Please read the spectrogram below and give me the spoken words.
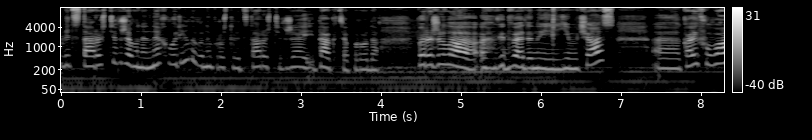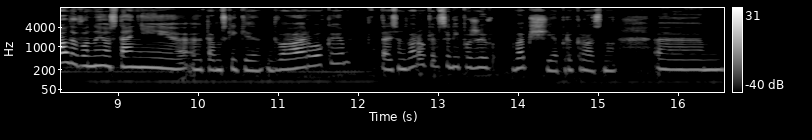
Від старості вже вони не хворіли, вони просто від старості вже і так ця порода пережила е, відведений їм час. Е, Кайфували вони останні е, там скільки два роки. Тайсон два роки в селі пожив. Вообще прекрасно. Ем,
